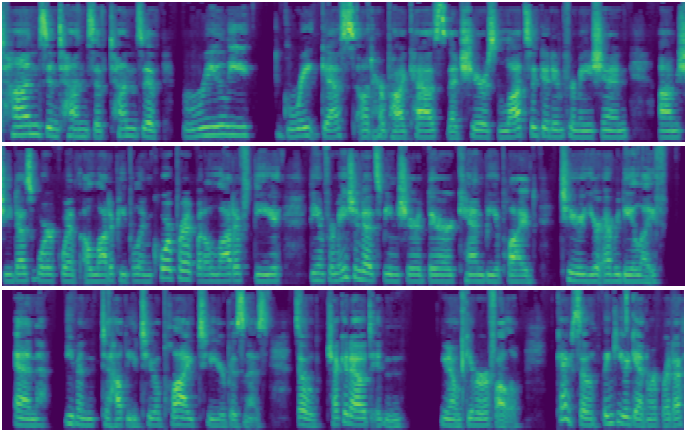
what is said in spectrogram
tons and tons of tons of really great guests on her podcast that shares lots of good information Um, she does work with a lot of people in corporate, but a lot of the the information that's being shared there can be applied to your everyday life and even to help you to apply to your business. So check it out and you know give her a follow. Okay, so thank you again, Roberta.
